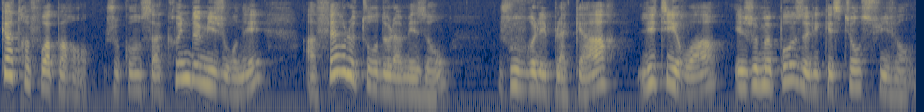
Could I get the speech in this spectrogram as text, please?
quatre fois par an. Je consacre une demi-journée à faire le tour de la maison, j'ouvre les placards, les tiroirs et je me pose les questions suivantes.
